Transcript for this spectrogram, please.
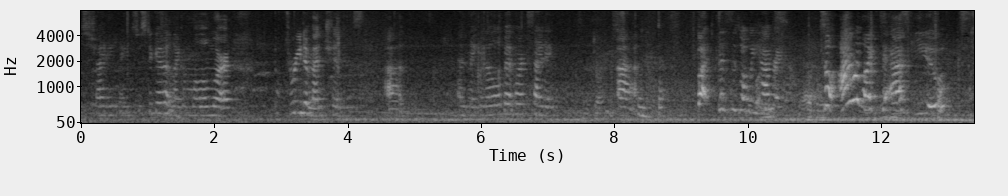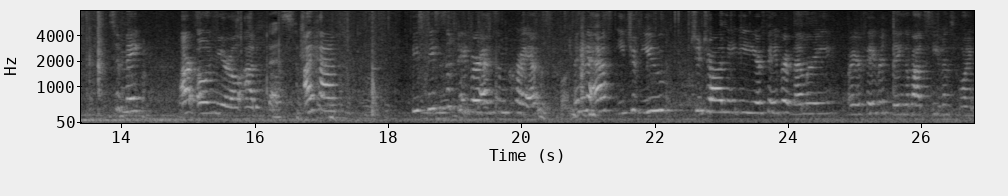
shiny things, just to give it like a little more three dimensions um, and make it a little bit more exciting. Uh, but this is what we have right now. So I would like to ask you to make our own mural out of this. I have these pieces of paper and some crayons. I'm going to ask each of you to draw maybe your favorite memory or your favorite thing about Stevens Point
